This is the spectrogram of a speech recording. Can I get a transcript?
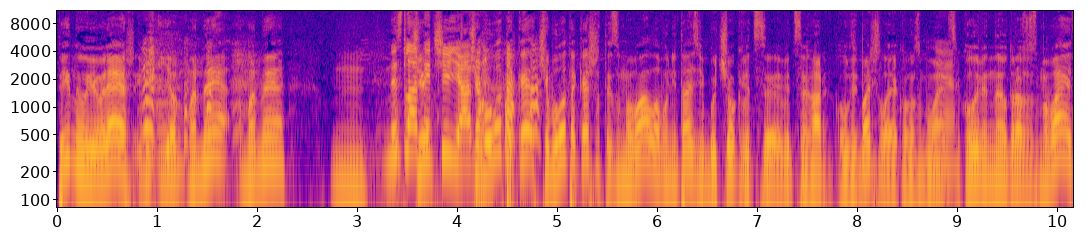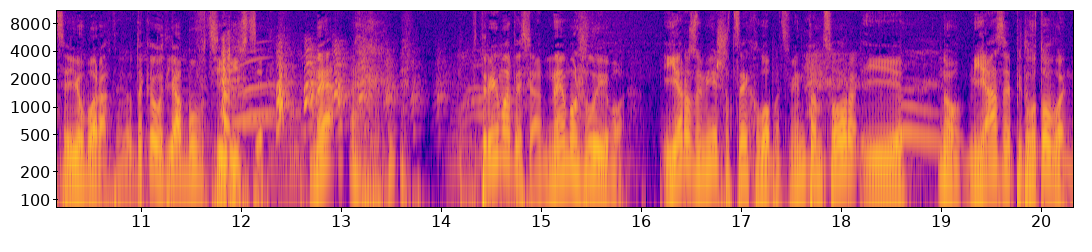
ти не уявляєш, і я, мене, мене. Несла чи, течія. чи було таке, чи було таке, що ти змивала в унітазі бучок від, від цигарки? Колись бачила, як воно змивається? Ні. Коли він не одразу змивається, його барахтає. От таке от я був в цій річці. Не втриматися неможливо. І я розумію, що цей хлопець, він танцор і ну, м'язи підготовлені,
